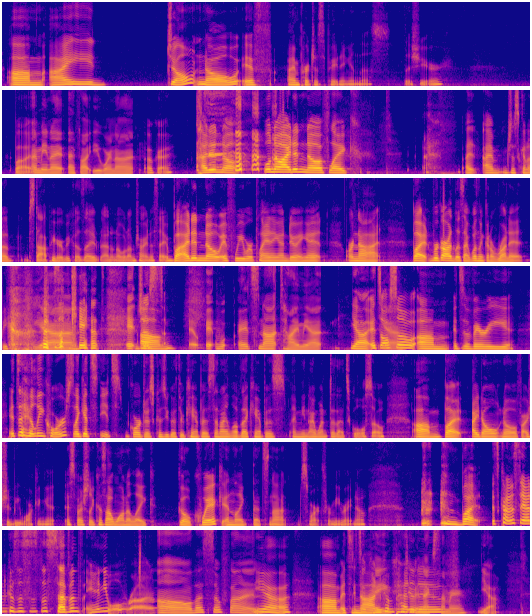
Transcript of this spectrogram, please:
Um I don't know if I'm participating in this this year. But I mean, I, I thought you were not. Okay. I didn't know. well, no, I didn't know if like I I'm just gonna stop here because I I don't know what I'm trying to say. But I didn't know if we were planning on doing it or not. But regardless, I wasn't gonna run it because Yeah. I can't. It just Um, it, it it's not time yet. Yeah, it's Yeah. also um it's a very it's a hilly course. Like it's it's gorgeous because you go through campus and I love that campus. I mean, I went to that school, so um but I don't know if I should be walking it, especially cuz I want to like go quick and like that's not smart for me right now. but it's kind of sad cuz this is the 7th annual run. Oh, that's so fun. Yeah. Um it's, It's okay. You can do non-competitive it next summer. yeah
